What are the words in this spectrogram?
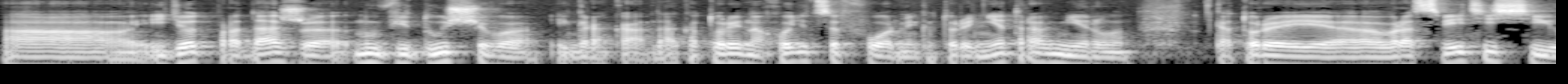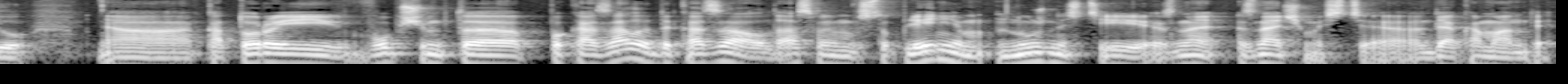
а, идет продажа ну, ведущего игрока, да, который находится в форме, который не травмирован, который э, в расцвете сил, а, который, в общем-то, показал и доказал да, своим выступлением нужность и значимость э, для команды.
